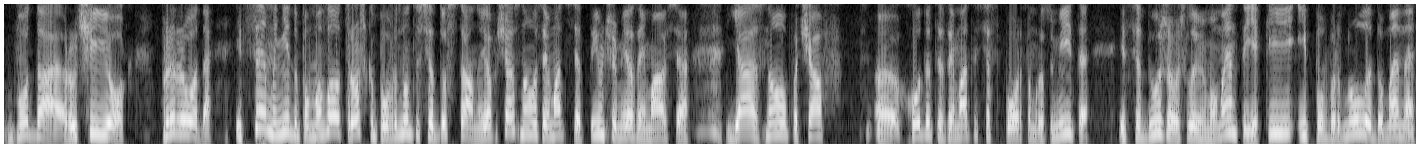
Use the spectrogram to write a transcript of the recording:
вода, ручійок. Природа, і це мені допомогло трошки повернутися до стану. Я почав знову займатися тим, чим я займався. Я знову почав е, ходити, займатися спортом, розумієте? І це дуже важливі моменти, які і повернули до мене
